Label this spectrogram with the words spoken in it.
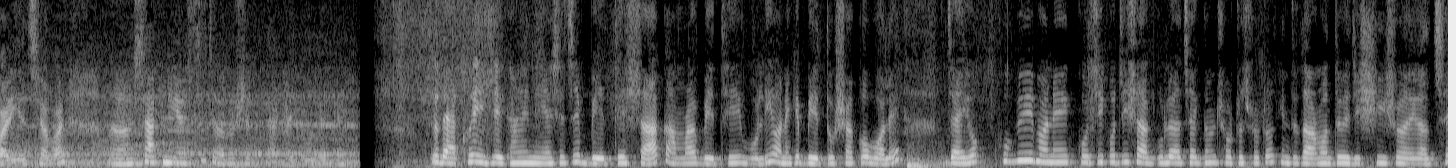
বাড়িয়েছে আবার। শাক নিয়ে এসেছে, চলো সেটা দেখাই তোমাদেরকে। তো দেখো, এই যে এখানে নিয়ে এসেছে বেথে শাক। আমরা বেথেই বলি, অনেকে বেতো শাকও বলে। যাই হোক, খুবই মানে কচি কচি শাকগুলো আছে, একদম ছোট ছোট, কিন্তু তার মধ্যে ওই যে শীষ হয়ে গেছে।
